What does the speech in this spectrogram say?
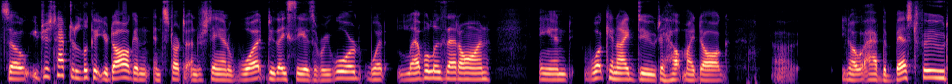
So you just have to look at your dog and, and start to understand what do they see as a reward, what level is that on, and what can I do to help my dog uh, you know, have the best food,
